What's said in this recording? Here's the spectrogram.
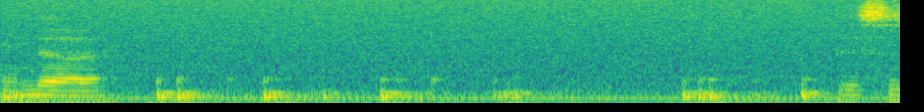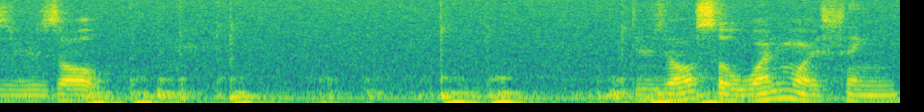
And uh, this is a result. There's also one more thing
